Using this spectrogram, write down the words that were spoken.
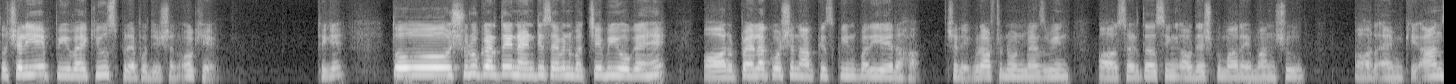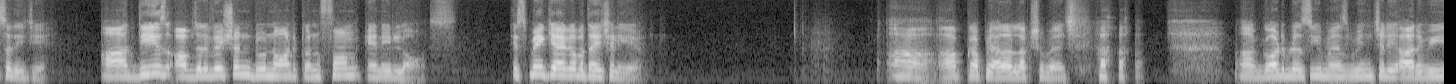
तो चलिए P Y Qs preposition okay ठीक है? तो शुरू करते हैं नाइन्टी सेवन बच्चे भी हो गए हैं और पहला क्वेश्चन आपकी स्क्रीन पर ये रहा। चलिए गुड आफ्टरनून मैजवीन, और सरिता सिंह, अवधेश कुमार, हिमांशु और एम के आंसर दीजिए। These observation do not confirm any loss इसमें क्या है, बताइए चलिए। हाँ आपका प्यारा लक्ष्य batch. God bless you Maijbin चलिए आरवी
